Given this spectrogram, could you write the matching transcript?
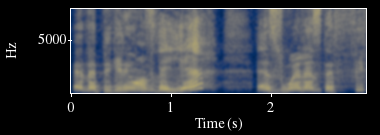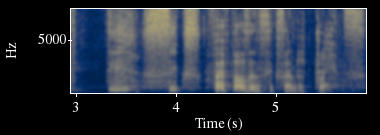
at the beginning of the year, as well as the 56, 5,600 rands.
